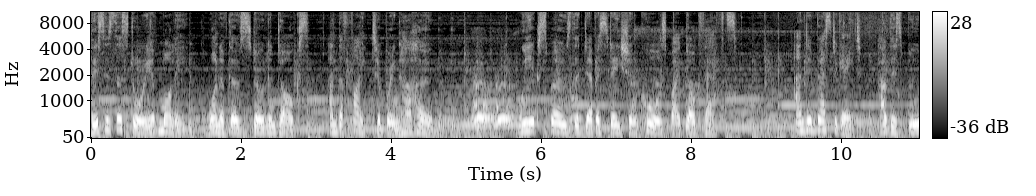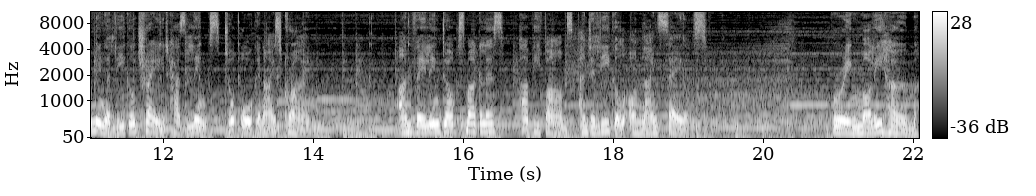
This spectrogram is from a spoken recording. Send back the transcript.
This is the story of Molly, one of those stolen dogs, and the fight to bring her home. We expose the devastation caused by dog thefts and investigate how this booming illegal trade has links to organized crime. Unveiling dog smugglers, puppy farms and illegal online sales. Bring Molly home.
